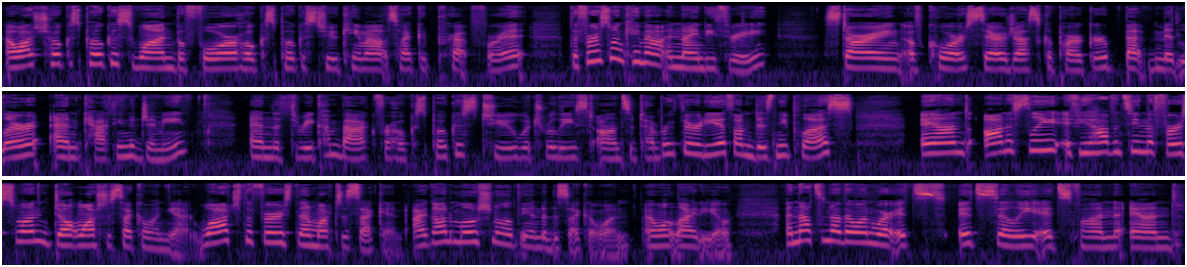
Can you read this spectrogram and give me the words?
I watched Hocus Pocus 1 before Hocus Pocus 2 came out so I could prep for it. The first one came out in 93, starring, of course, Sarah Jessica Parker, Bette Midler, and Kathy Najimy. And the three come back for Hocus Pocus 2, which released on September 30th on Disney Plus. And honestly, if you haven't seen the first one, don't watch the second one yet. Watch the first, then watch the second. I got emotional at the end of the second one. I won't lie to you. And that's another one where it's it's silly, it's fun, and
